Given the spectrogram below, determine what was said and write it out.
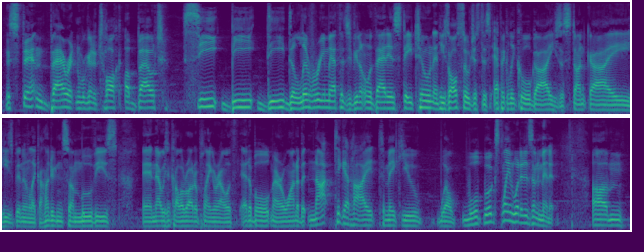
is Stanton Barrett, and we're going to talk about CBD delivery methods. If you don't know what that is, stay tuned. And he's also just this epically cool guy. He's a stunt guy. He's been in like a hundred and some movies, and now he's in Colorado playing around with edible marijuana, but not to get high to make you. Well, we'll, we'll explain what it is in a minute. Um,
